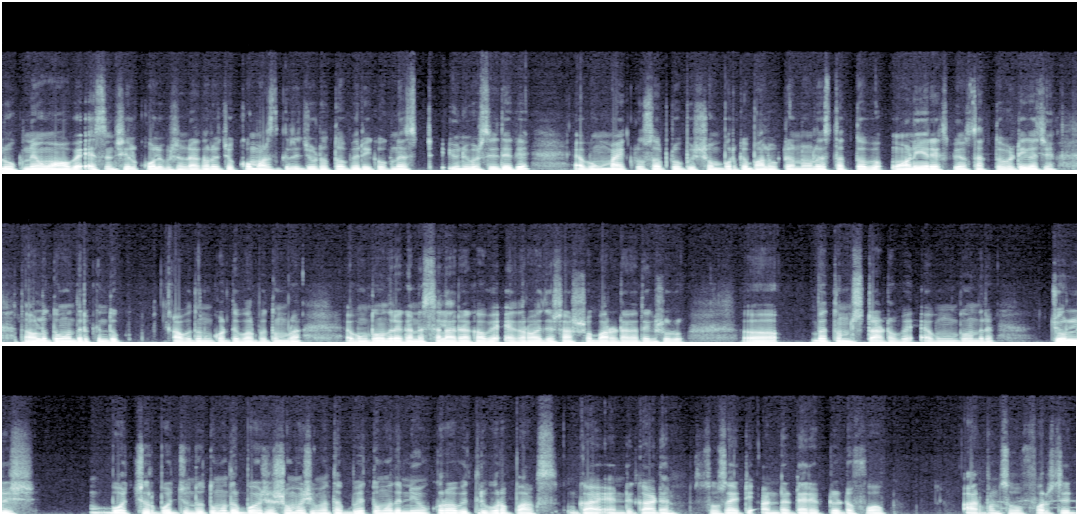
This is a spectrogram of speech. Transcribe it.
লোক নেওয়া হবে। এসেন্সিয়াল কোয়ালিফিকেশন রাখা রয়েছে। কমার্স গ্রাজুয়েট হতে হবে রিকগনাইজড ইউনিভার্সিটি থেকে এবং মাইক্রোসফট অফিস সম্পর্কে ভালো একটা নলেজ থাকতে হবে। ওয়ান ইয়ার এক্সপিরিয়েন্স থাকতে হবে, ঠিক আছে? তাহলে তোমাদের কিন্তু আবেদন করতে পারবে তোমরা এবং তোমাদের এখানে স্যালারি রাখা হবে এগারো হাজার সাতশো বারো টাকা থেকে শুরু বেতন স্টার্ট হবে এবং তোমাদের চল্লিশ বছর পর্যন্ত তোমাদের বয়সের সময়সীমা থাকবে। তোমাদের নিয়োগ করা হবে Tripura parks and garden society under directorate of urban forest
